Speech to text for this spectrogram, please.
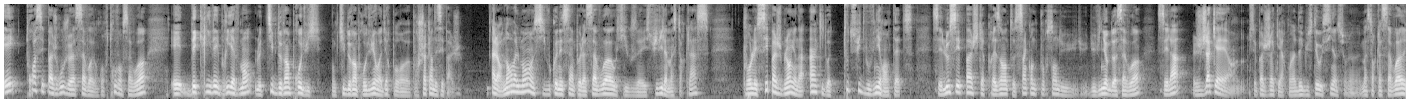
et trois cépages rouges de la Savoie. Donc on retrouve en Savoie et décrivez brièvement le type de vin produit. Donc type de vin produit, on va dire pour, euh, pour chacun des cépages. Alors normalement, si vous connaissez un peu la Savoie ou si vous avez suivi la masterclass, pour les cépages blancs, il y en a un qui doit tout de suite vous venir en tête. C'est le cépage qui représente 50% du, vignoble de la Savoie. C'est la Jacquère. Cépage Jacquère qu'on a dégusté aussi hein, sur le masterclass Savoie.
